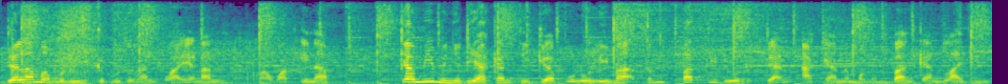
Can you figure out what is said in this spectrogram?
Dalam memenuhi kebutuhan pelayanan rawat inap, kami menyediakan 35 tempat tidur dan akan mengembangkan lagi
